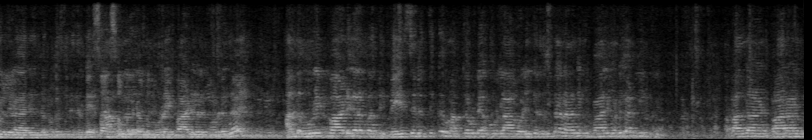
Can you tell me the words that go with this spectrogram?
இருக்கிறாரு இந்த பக்கம் முறைப்பாடுகள் சொல்லுங்க அந்த முறைப்பாடுகளை பத்தி பேசுறதுக்கு மக்களுடைய குரலாக ஒழிக்கிறதுக்கு தான் நாங்க இங்க பார்லிமெண்ட் கட்டியிருக்கோம் அப்ப அந்த பாராளு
